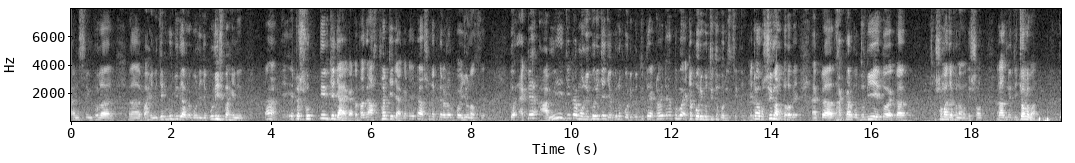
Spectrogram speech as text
আইন শৃঙ্খলার বাহিনী যেটুকু যদি আমরা বলি যে পুলিশ বাহিনীর হ্যাঁ এটা শক্তির যে জায়গাটা তাদের আস্থার যে জায়গাটা এটা আসলে ফেরানোর প্রয়োজন আছে। তো একটা আমি যেটা মনে করি যে যে কোনো পরিবর্তিত একটা এটা তবু একটা পরিবর্তিত পরিস্থিতি। এটা অবশ্যই মানতে হবে। একটা ধাক্কার মধ্য দিয়ে তো একটা সমাজ এখন আমাদের রাজনীতি চলমান। তো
